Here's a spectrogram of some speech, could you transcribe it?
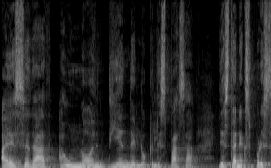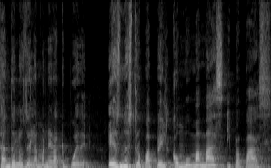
A esa edad aún no entienden lo que les pasa y están expresándolos de la manera que pueden. Es nuestro papel como mamás y papás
